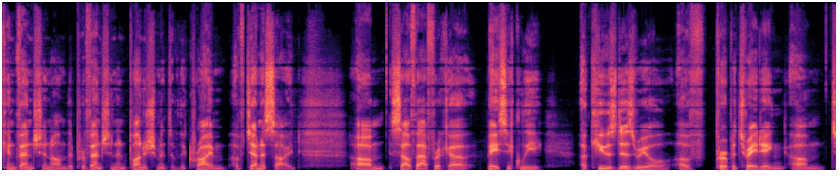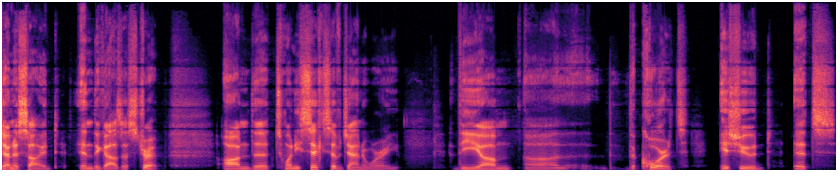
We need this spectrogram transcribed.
Convention on the Prevention and Punishment of the Crime of Genocide. Um, South Africa basically accused Israel of perpetrating um, genocide in the Gaza Strip. On the 26th of January, the um, uh, the court issued its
